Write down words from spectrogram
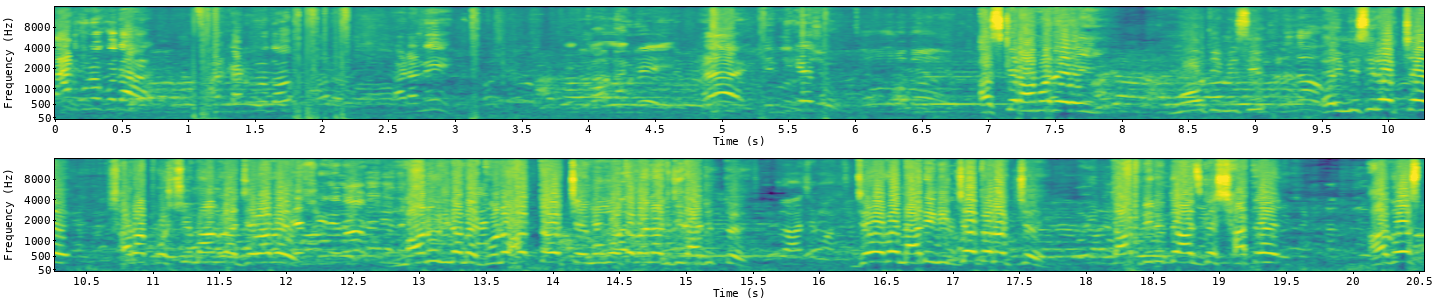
কাঠগুলো কোথায়? আর কাঠগুলো দাও। কাটা নেই হ্যাঁ আজকের আমাদের এই মহতি মিছিল এই মিছিল হচ্ছে সারা পশ্চিমবাংলা যেভাবে মানুষ নামে গণহত্যা হচ্ছে মমতা ব্যানার্জি রাজত্বে যেভাবে নারী নির্যাতন হচ্ছে তার বিরুদ্ধে আজকে সাথে আগস্ট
